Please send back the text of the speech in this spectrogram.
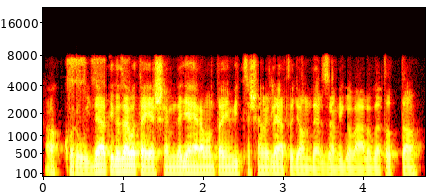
Akkor úgy, de hát igazából teljesen mindegy, erre mondta én viccesen, hogy lehet, hogy Andersen Liga válogatottal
